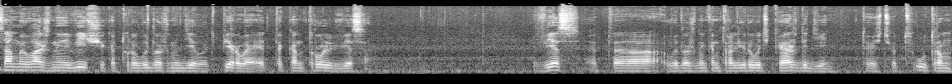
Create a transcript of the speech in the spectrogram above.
Самые важные вещи, которые вы должны делать. Первое – это контроль веса. Вес – это вы должны контролировать каждый день. То есть вот утром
